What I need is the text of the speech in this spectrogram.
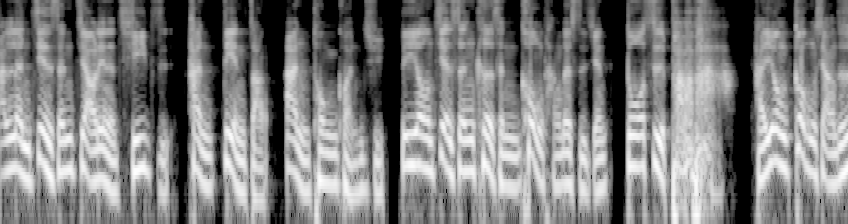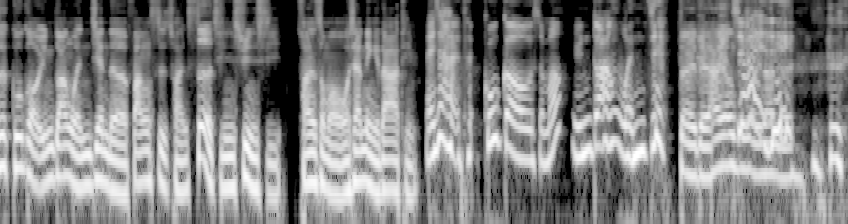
担任健身教练的妻子和店长暗通款曲，利用健身课程空堂的时间，多次啪啪啪，还用共享就是 Google 云端文件的方式传色情讯息。传什么？我现在念给大家听。等一下，Google 什么云端文件？对对，他用现在已经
